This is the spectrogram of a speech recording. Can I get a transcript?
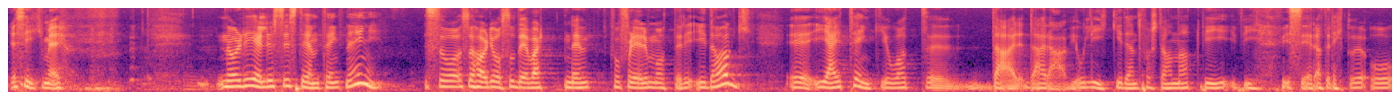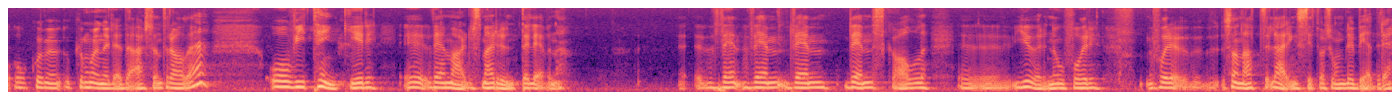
Jeg sier ikke mer. Når det gjelder systemtenkning, så, så, har det også det vært nevnt på flere måter i dag. Eh, jeg tenker jo at eh, der, der er vi jo like i den forstand at vi, vi, vi ser at rektor og, og kommuneleder er sentrale. Og vi tenker eh, hvem er det som er rundt elevene hvem, hvem, hvem, skal uh, gjøre noe for, for, sånn at læringssituasjonen blir bedre.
